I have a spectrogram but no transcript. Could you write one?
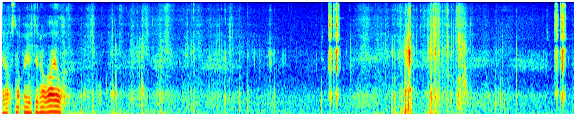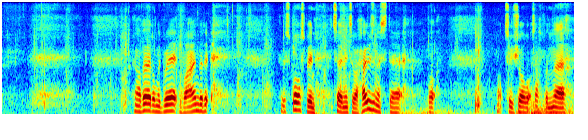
Yeah, it's not moved in a while. I've heard on the grapevine that it, it was supposed to be turned into a housing estate, but not too sure what's happened there.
